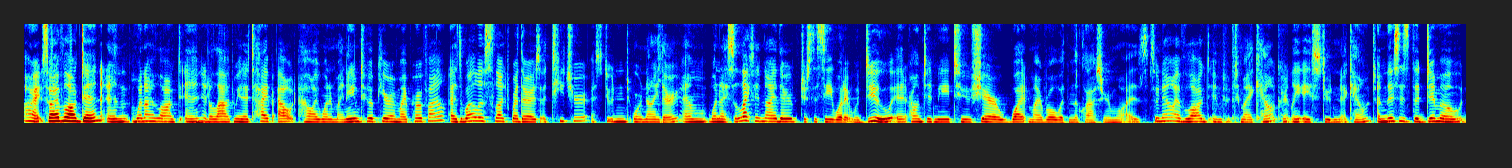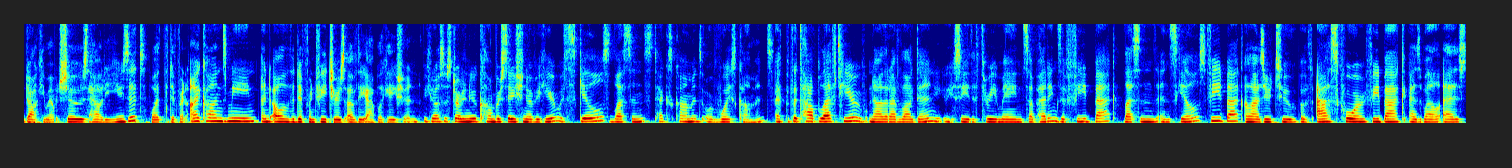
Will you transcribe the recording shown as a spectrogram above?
Alright, so I've logged in and when I logged in it allowed me to type out how I wanted my name to appear in my profile as well as select whether I was a teacher, a student, or neither and when I selected neither just to see what it would do it prompted me to share what my role within the classroom was. So now I've logged into my account, currently a student account, and this is the demo document which shows how to use it, what the different icons mean, and all of the different features of the application. You can also start a new conversation over here with skills, lessons, text comments, or voice comments. Up put the top left here, now that I've logged in, you see the three main subheadings of feedback, lessons, and skills. Feedback allows you to both ask for feedback as well as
